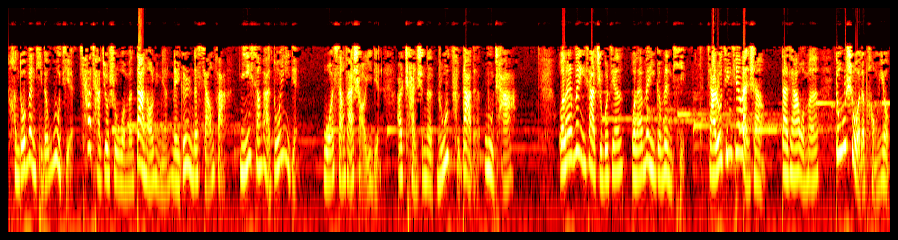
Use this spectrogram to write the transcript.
很多问题的误解，恰恰就是我们大脑里面每个人的想法，你想法多一点，我想法少一点，而产生的如此大的误差。我来问一下直播间，我来问一个问题：假如今天晚上大家我们都是我的朋友，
